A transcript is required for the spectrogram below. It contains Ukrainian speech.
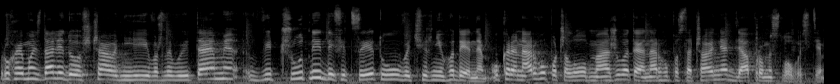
Рухаємось далі до ще однієї важливої теми: відчутний дефіцит у вечірні години. Укренерго почало обмежувати енергопостачання для промисловості.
